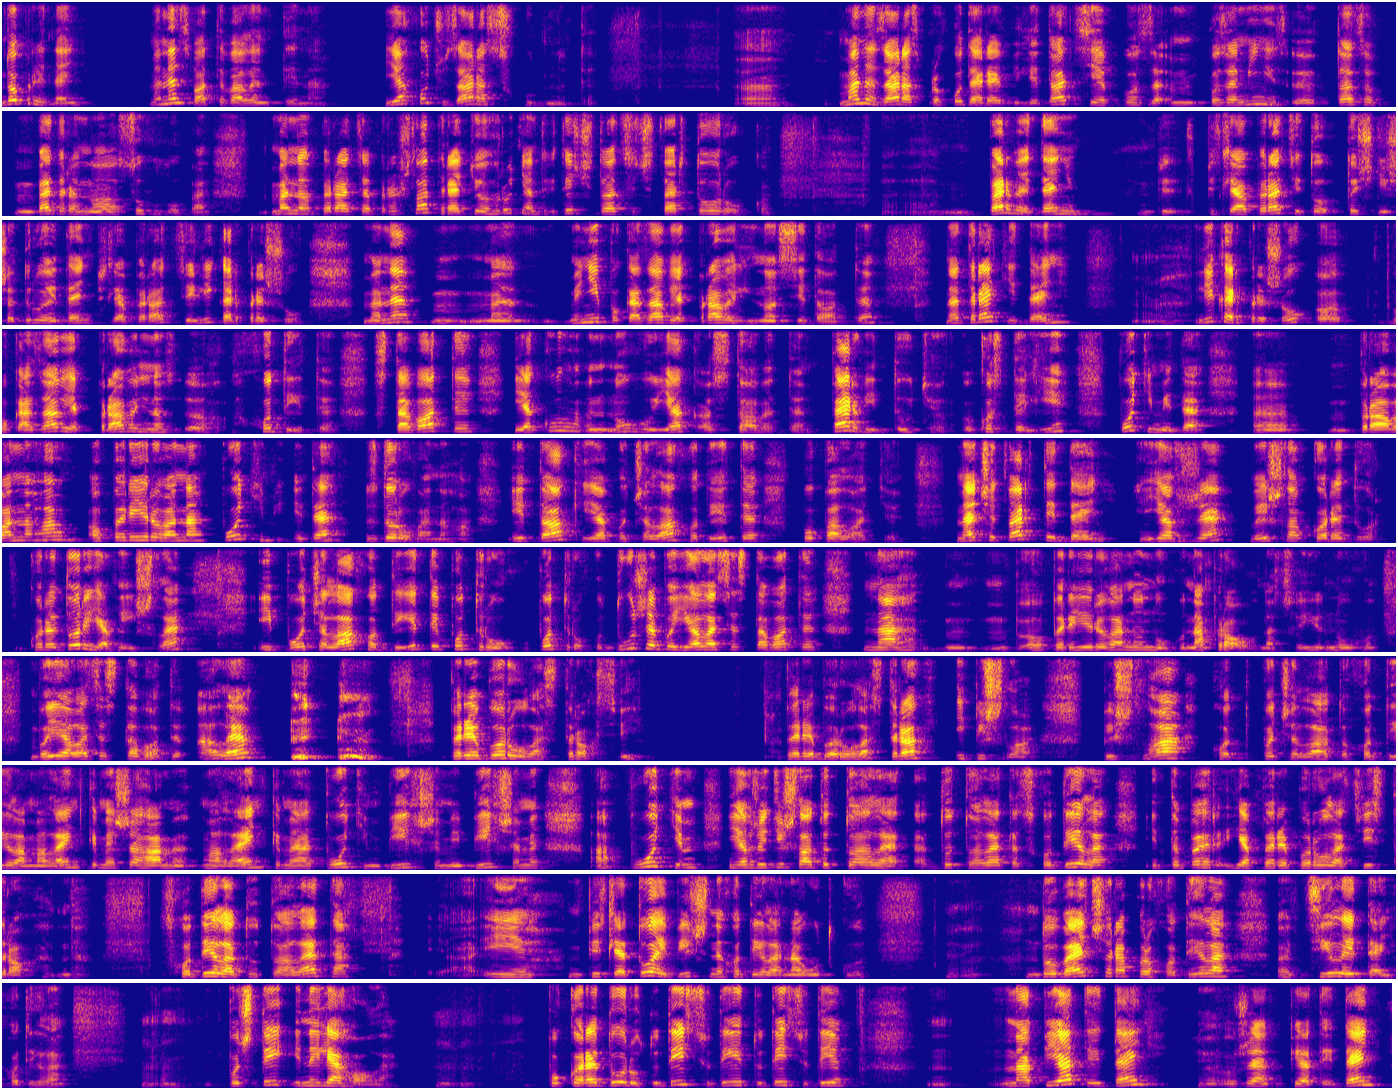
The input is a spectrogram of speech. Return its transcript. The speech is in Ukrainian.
Добрий день. Мене звати Валентина. Я хочу зараз схуднути. Е, У мене зараз проходить реабілітація по, за- по заміні е, тазобедреного суглоба. У мене операція пройшла 3 грудня 2024 року. Е, Перший день після операції, то точніше, другий день після операції, лікар прийшов. Мене, мені показав, як правильно сідати. На третій день е, лікар прийшов, е, показав, як правильно е, ходити, вставати, яку ногу як ставити. Перві йдуть костелі, потім іде е, права нога оперірована, потім іде здорова нога. І так я почала ходити по палаті. На четвертий день я вже вийшла в коридор. Коридор я вийшла і почала ходити потроху, потроху. Дуже боялася ставати на оперіровану ногу, на праву на свою ногу. Боялася ставати, але переборола страх свій. Переборола страх і пішла. Пішла, ход, почала, то ходила маленькими шагами, маленькими, а потім більшими, більшими. А потім я вже дійшла до туалета. До туалета сходила, і тепер я переборола свій страх. Сходила до туалета, і після того я більше не ходила на утку. До вечора проходила е, цілий день ходила. Почти і не лягала. По коридору туди-сюди, туди-сюди. На п'ятий день, вже п'ятий день,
